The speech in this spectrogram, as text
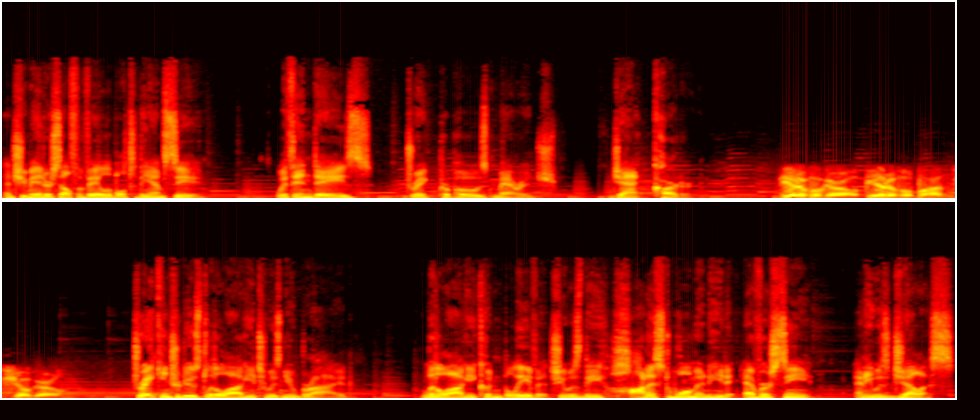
and she made herself available to the MC. Within days, Drake proposed marriage. Jack Carter. Beautiful girl, beautiful blonde showgirl. Drake introduced Little Augie to his new bride. Little Augie couldn't believe it. She was the hottest woman he'd ever seen, and he was jealous.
